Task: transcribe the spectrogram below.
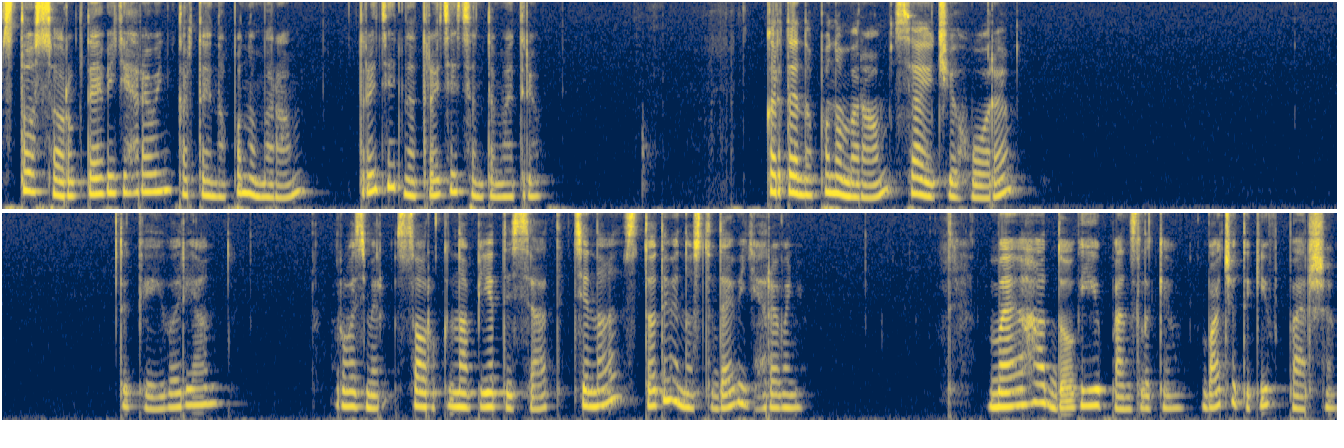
149 гривень картина по номерам 30 на 30 см. Картина по номерам Сяючі гори. Такий варіант. Розмір 40 на 50, ціна 199 гривень. Мега довгі пензлики. Бачу такі вперше.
